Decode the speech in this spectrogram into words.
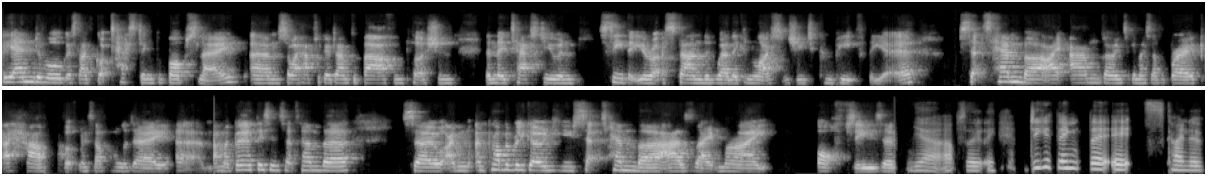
the end of August, I've got testing for bobsleigh. Um, so I have to go down to Bath and push, and then they test you and see that you're at a standard where they can license you to compete for the year. September, I am going to give myself a break. I have booked myself a holiday. Um, and my birthday's in September. So I'm I'm probably going to use September as like my off season. Yeah, absolutely. Do you think that it's kind of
